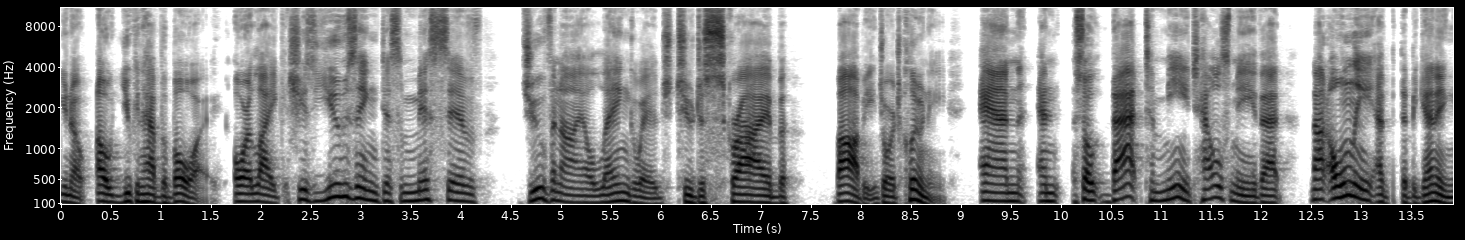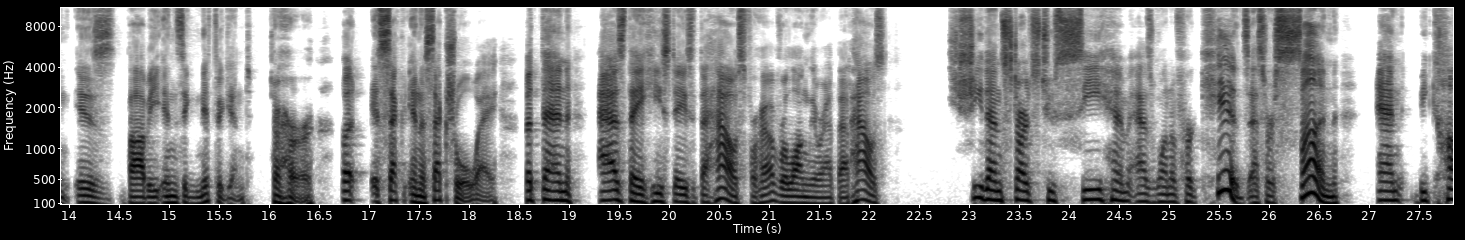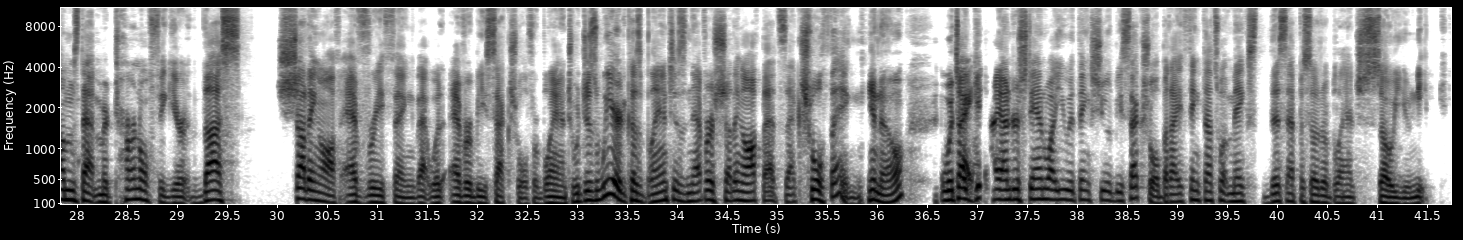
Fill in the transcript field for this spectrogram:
you know, oh, you can have the boy, or like she's using dismissive juvenile language to describe Bobby, George Clooney. And and so that to me tells me that not only at the beginning is Bobby insignificant to her, but in a sexual way. But then as they he stays at the house for however long they were at that house, she then starts to see him as one of her kids, as her son, and becomes that maternal figure, thus shutting off everything that would ever be sexual for Blanche, which is weird because Blanche is never shutting off that sexual thing, you know, which right. I get, I understand why you would think she would be sexual, but I think that's what makes this episode of Blanche so unique.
